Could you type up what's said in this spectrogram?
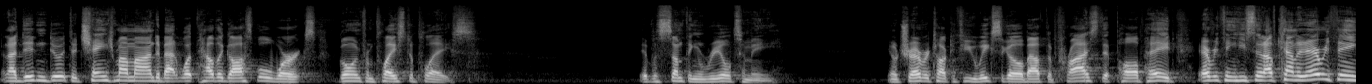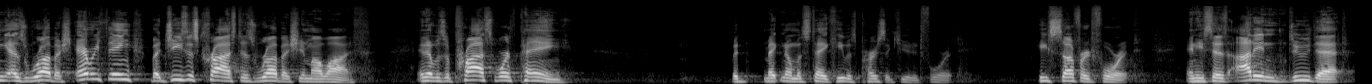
and I didn't do it to change my mind about what, how the gospel works, going from place to place. It was something real to me. You know, Trevor talked a few weeks ago about the price that Paul paid. Everything, he said, I've counted everything as rubbish, everything but Jesus Christ as rubbish in my life. And it was a price worth paying. But make no mistake, he was persecuted for it, he suffered for it. And he says, I didn't do that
